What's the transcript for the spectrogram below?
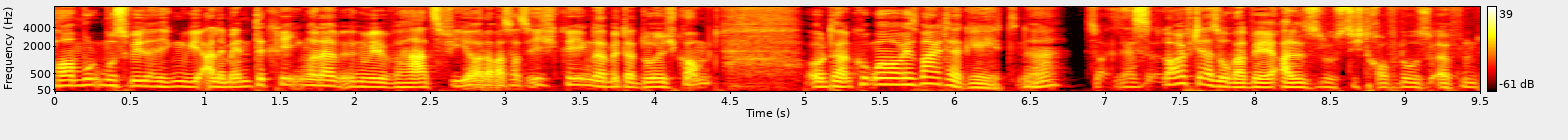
Hormut muss wieder irgendwie Alimente kriegen oder irgendwie Hartz IV oder was weiß ich kriegen, damit er durchkommt. Und dann gucken wir mal, wie es weitergeht. Ne? So, das läuft ja so, weil wir alles lustig drauf los öffnen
